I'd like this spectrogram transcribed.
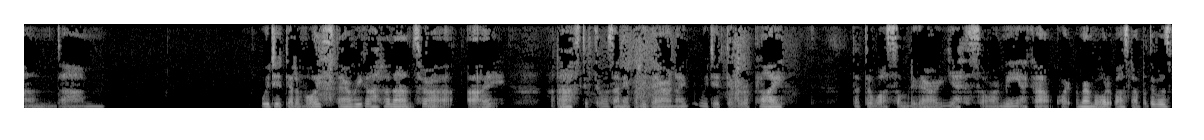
and um, we did get a voice there. We got an answer. I had asked if there was anybody there, and I we did get a reply that there was somebody there. Yes, or me. I can't quite remember what it was now, but there was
